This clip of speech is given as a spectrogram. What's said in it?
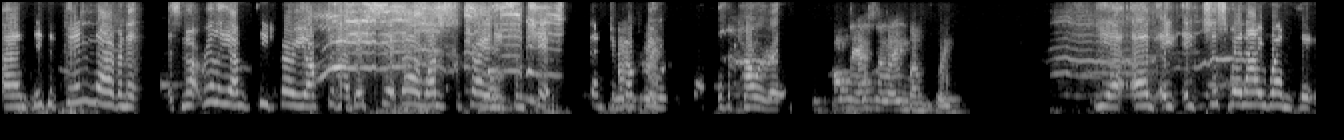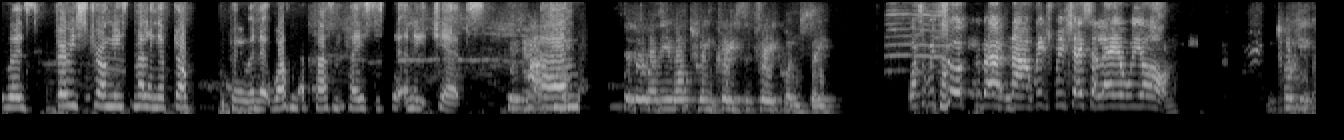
Um, there's a bin there and it, it's not really emptied very often. I did sit there once to try and eat some chips. Then to dog poo was overpower it. On the SLA monthly. Yeah, um, it, it's just when I went, it was very strongly smelling of dog poo, and it wasn't a pleasant place to sit and eat chips. Um, consider whether you want to increase the frequency. What are we talking about now? Which which SLA are we on? I'm Talking,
